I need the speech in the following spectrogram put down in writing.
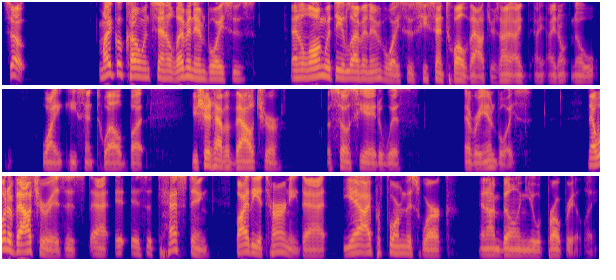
So, Michael Cohen sent 11 invoices, and along with the 11 invoices, he sent 12 vouchers. I, I, I don't know why he sent 12, but you should have a voucher associated with every invoice. Now, what a voucher is, is that it is attesting by the attorney that, yeah, I performed this work and I'm billing you appropriately.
